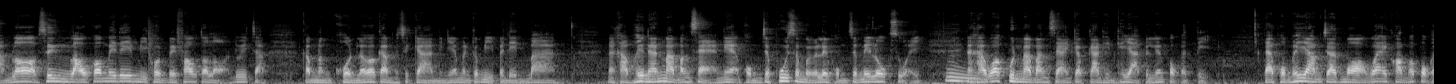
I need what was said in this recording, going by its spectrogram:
3 รอบ ซึ่งเราก็ไม่ได้มีคนไปเฝ้าตลอดด้วยจากกำลังคนแล้วก็การบริหารจัดการอย่างเงี้ยมันก็มีประเด็นบ้างนะครับเพราะฉะนั้นมาบางแสนเนี่ยผมจะพูดเสมอเลยผมจะไม่โลกสวยนะครับว่าคุณมาบางแสนกับการเห็นขยะเป็นเรื่องปกติ แต่ผมพยายามจะมองว่าไอ้ความว่าปก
